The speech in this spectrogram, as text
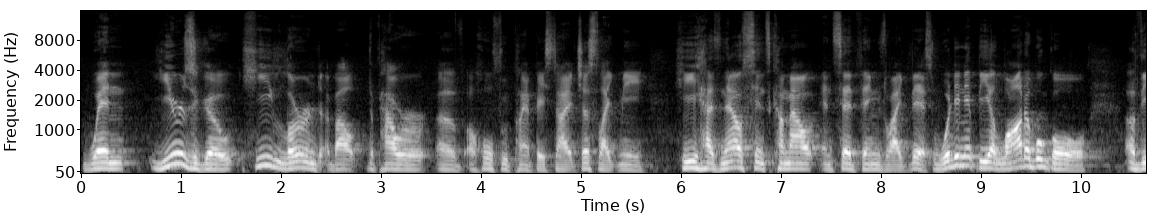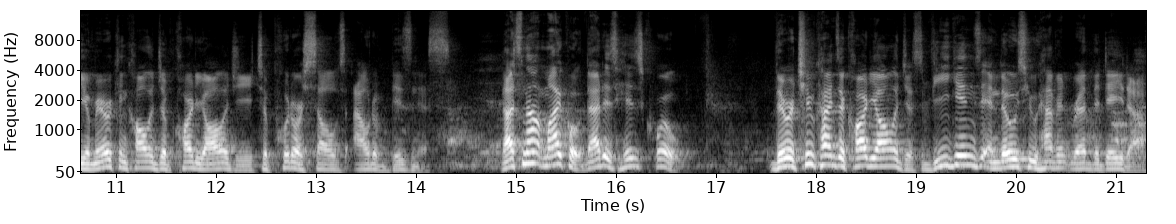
when years ago he learned about the power of a whole food plant based diet, just like me, he has now since come out and said things like this Wouldn't it be a laudable goal of the American College of Cardiology to put ourselves out of business? That's not my quote, that is his quote. There are two kinds of cardiologists vegans and those who haven't read the data.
